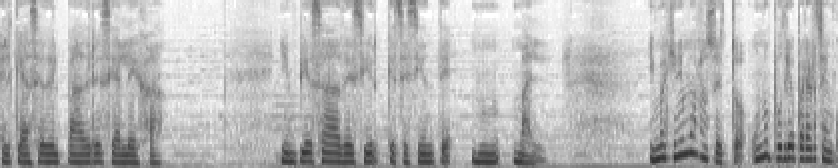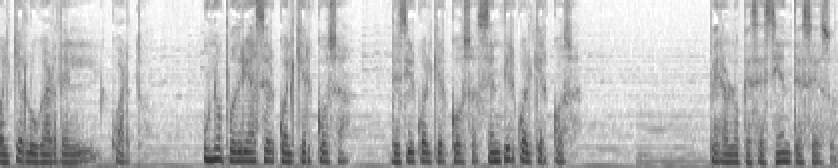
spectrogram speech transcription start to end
El que hace del padre se aleja y empieza a decir que se siente mal. Imaginémonos esto, uno podría pararse en cualquier lugar del cuarto. Uno podría hacer cualquier cosa, decir cualquier cosa, sentir cualquier cosa. Pero lo que se siente es eso.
